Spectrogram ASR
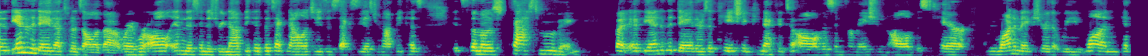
And at the end of the day, that's what it's all about, right? We're all in this industry not because the technology is the sexiest or not because it's the most fast moving, but at the end of the day, there's a patient connected to all of this information, and all of this care. And we want to make sure that we one get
